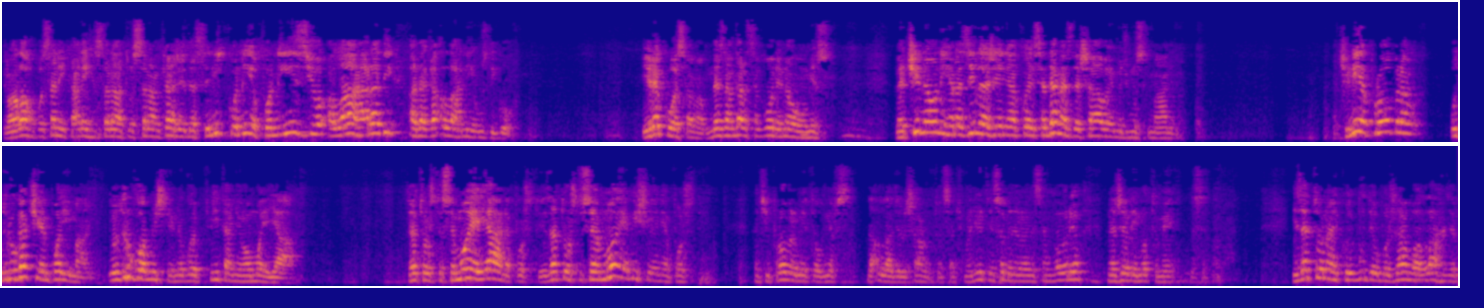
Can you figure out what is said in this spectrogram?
Jer Allah poslanik alaihi salatu wasalam kaže da se niko nije ponizio Allaha radi, a da ga Allah nije uzdigo. I rekao sam vam, ne znam da li sam govorio na ovom mjestu. Većina onih razilaženja koje se danas dešavaju među muslimanima. Znači nije problem u drugačijem poimanju, i u drugom mišljenju, nego je pitanje o moje ja. Zato što se moje ja ne poštuje, zato što se moje mišljenje poštuje. Znači problem je tog nefsa, da Allah je to saču. Međutim, s obzirom da sam govorio, ne želim o tome da se ponavlja. I zato onaj koji bude obožavao Allaha je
